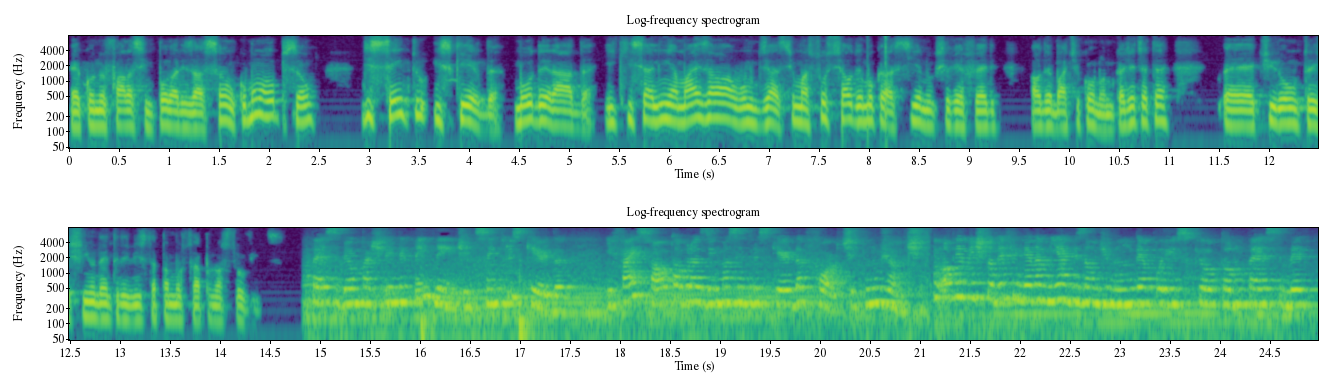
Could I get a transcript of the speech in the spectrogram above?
é, quando fala-se em polarização, como uma opção de centro-esquerda, moderada, e que se alinha mais a, vamos dizer assim, uma social-democracia no que se refere ao debate econômico. A gente até é, tirou um trechinho da entrevista para mostrar para os nossos ouvintes. O PSB é um partido independente, de centro-esquerda, e faz falta ao Brasil uma centro-esquerda forte, punjante. Eu, obviamente estou defendendo a minha visão de mundo e é por isso que eu estou no PSB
